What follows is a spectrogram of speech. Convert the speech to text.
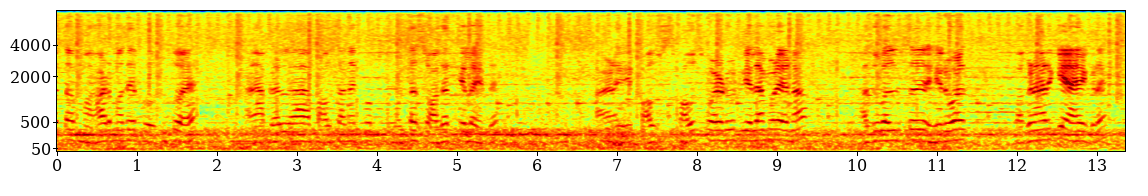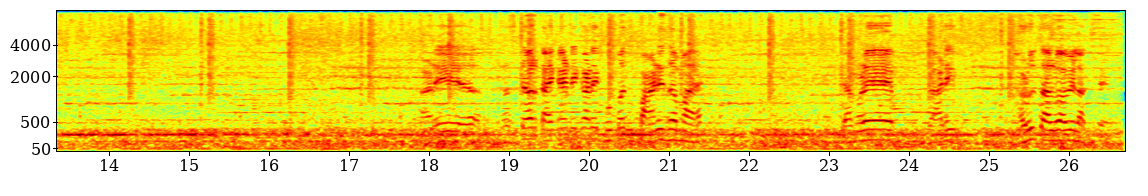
आता महाडमध्ये पोहोचतोय. आणि आपल्याला पावसाने खूप मोठं स्वागत केलं इथे. आणि पाऊस पाऊस पडून गेल्यामुळे ना आजूबाजूचं हिरवळ बघण्यासारखी आहे इकडे? आणि रस्त्यावर काही काही ठिकाणी खूपच पाणी जमा आहे. त्यामुळे गाडी हळू चालवावी लागते.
